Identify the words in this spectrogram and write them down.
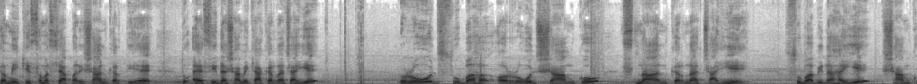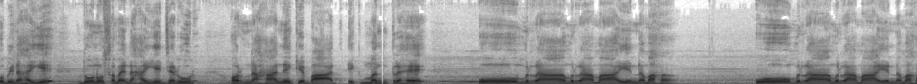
कमी की समस्या परेशान करती है तो ऐसी दशा में क्या करना चाहिए? रोज सुबह और रोज शाम को स्नान करना चाहिए। सुबह भी नहाइए, शाम को भी नहाइए, दोनों समय नहाइए ज़रूर। और नहाने के बाद एक मंत्र है, ओम राम रामाय नमः। ओम राम रामाय नमः।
